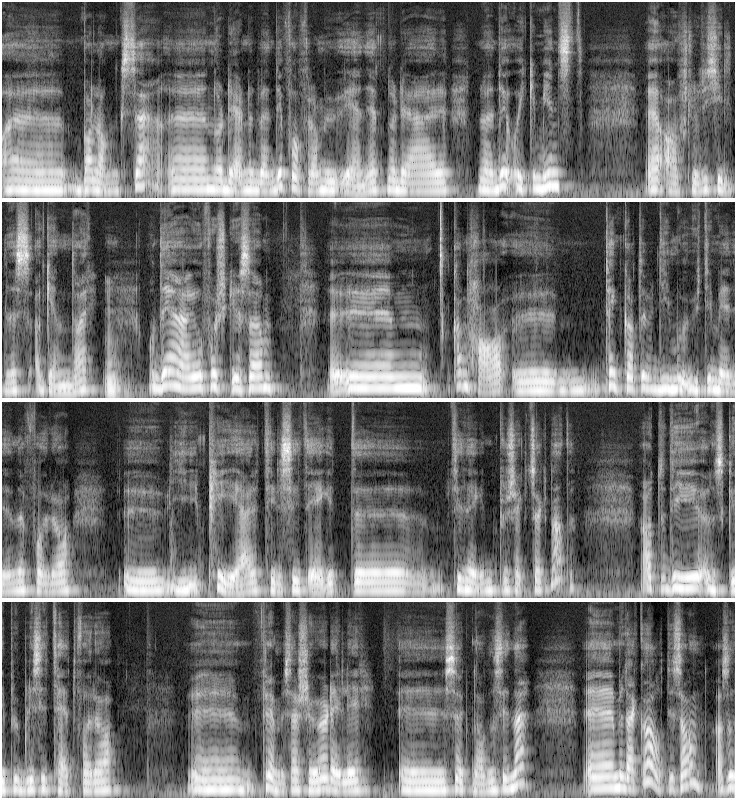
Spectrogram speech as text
uh, balanse uh, når det er nødvendig, få fram uenighet når det er nødvendig, og ikke minst avsløre kildenes agendaer. Mm. Og det er jo forskere som kan ha Tenke at de må ut i mediene for å gi PR til sitt eget, sin egen prosjektsøknad. At de ønsker publisitet for å uh, fremme seg sjøl eller uh, søknadene sine. Uh, men det er ikke alltid sånn. Altså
